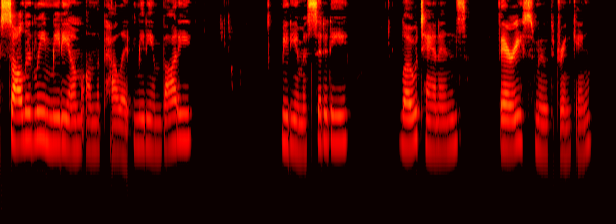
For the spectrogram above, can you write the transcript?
solidly medium on the palate, medium body, medium acidity, low tannins, very smooth drinking,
